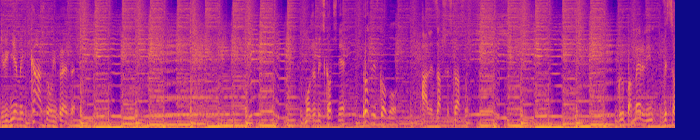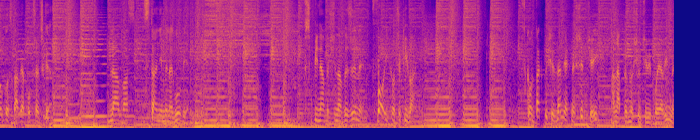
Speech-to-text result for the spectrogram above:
Dźwigniemy każdą imprezę. Może być skocznie, rozrywkowo, ale zawsze z klasą. Grupa Merlin wysoko stawia poprzeczkę. Dla Was staniemy na głowie. Wspinamy się na wyżyny Twoich oczekiwań. Skontaktuj się z nami jak najszybciej, a na pewno się u Ciebie pojawimy.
